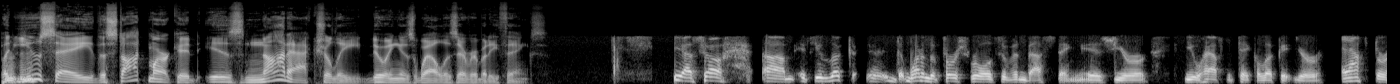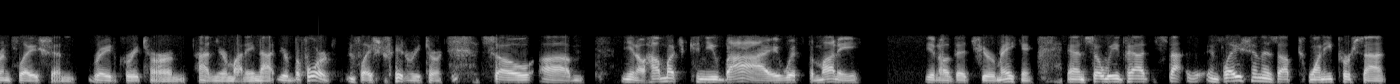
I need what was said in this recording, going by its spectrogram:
But you say the stock market is not actually doing as well as everybody thinks. Yeah. So um, if you look, uh, one of the first rules of investing is your you have to take a look at your after inflation rate of return on your money, not your before inflation rate of return. So um, you know how much can you buy with the money you know that you're making, and so we've had st- inflation is up twenty percent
